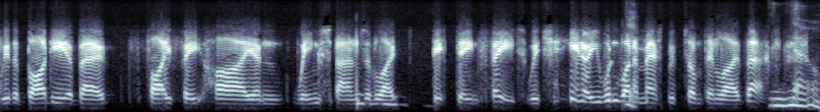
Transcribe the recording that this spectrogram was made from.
with a body about five feet high and wingspans mm-hmm. of like 15 feet, which, you know, you wouldn't want to mess with something like that. No.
